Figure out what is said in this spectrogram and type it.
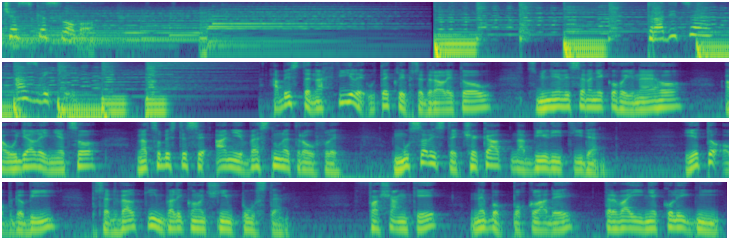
České slovo. Tradice a zvyky. Abyste na chvíli utekli před realitou, změnili se na někoho jiného a udělali něco, na co byste si ani ve snu netroufli. Museli jste čekat na bílý týden. Je to období před velkým velikonočním půstem. Fašanky nebo poklady trvají několik dní,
